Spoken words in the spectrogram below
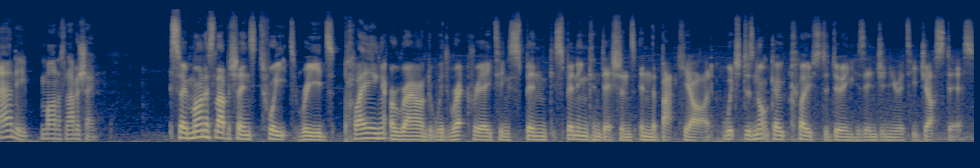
Andy, Marnus Labuschagne. So Marnus Labuschagne's tweet reads, "Playing around with recreating spin spinning conditions in the backyard, which does not go close to doing his ingenuity justice."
